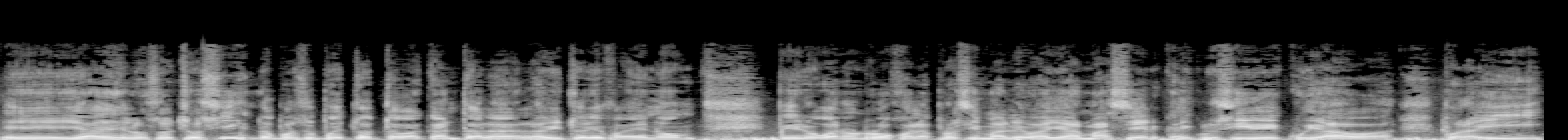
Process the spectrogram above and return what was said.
eh, ya desde los 800, por supuesto estaba a cantar la, victoria de Faenón, pero Barón Rojo a la próxima le va a llegar más cerca, inclusive cuidado, ¿ah? por ahí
